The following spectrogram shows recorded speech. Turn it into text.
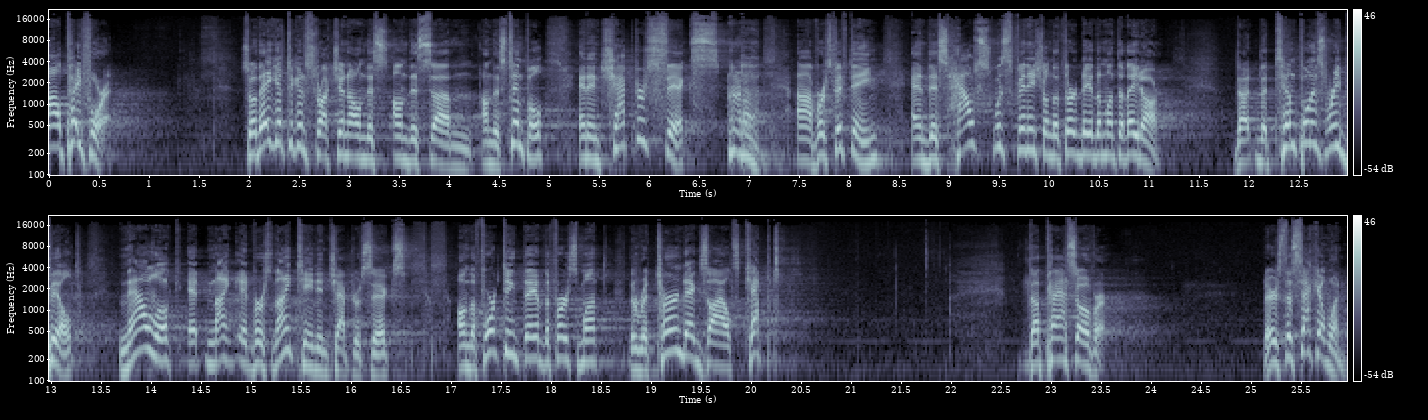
I'll pay for it. So they get to construction on this, on this, um, on this temple. And in chapter 6, uh, verse 15, and this house was finished on the third day of the month of Adar. The, the temple is rebuilt. Now look at, nine, at verse 19 in chapter 6. On the 14th day of the first month, the returned exiles kept the Passover. There's the second one.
